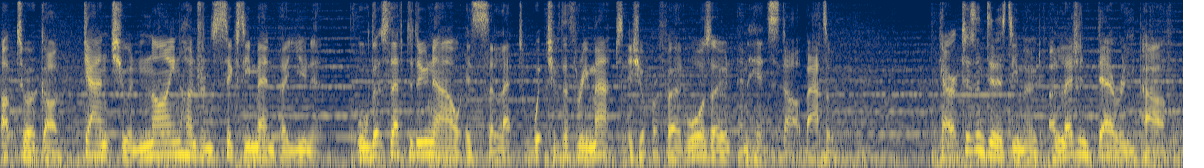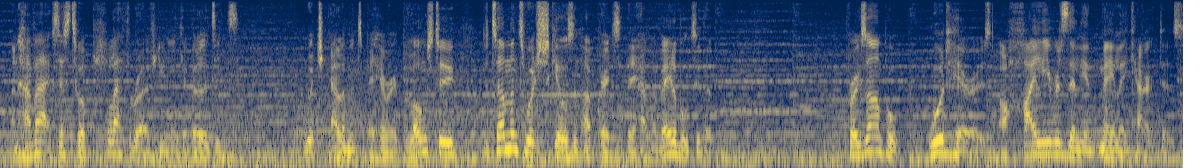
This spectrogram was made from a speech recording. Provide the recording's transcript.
up to a gargantuan 960 men per unit. All that's left to do now is select which of the three maps is your preferred warzone and hit start battle. Characters in Dynasty mode are legendarily powerful and have access to a plethora of unique abilities. Which element a hero belongs to determines which skills and upgrades they have available to them. For example, wood heroes are highly resilient melee characters,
